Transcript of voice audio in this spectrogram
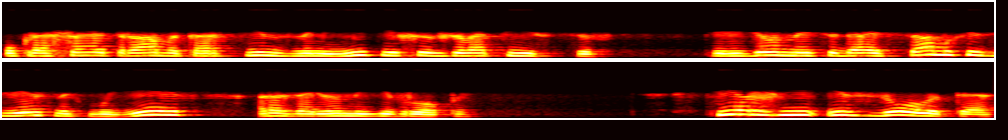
украшают рамы картин знаменитейших живописцев, привезенные сюда из самых известных музеев разоренной Европы. Стержни из золота,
